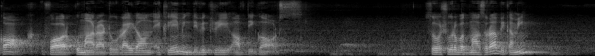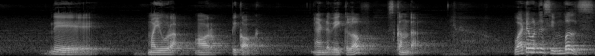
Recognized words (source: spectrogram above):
cock for Kumara to ride on, acclaiming the victory of the gods. So, Shura Padmasura becoming the Mayura or peacock and the vehicle of Skanda. Whatever the symbols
